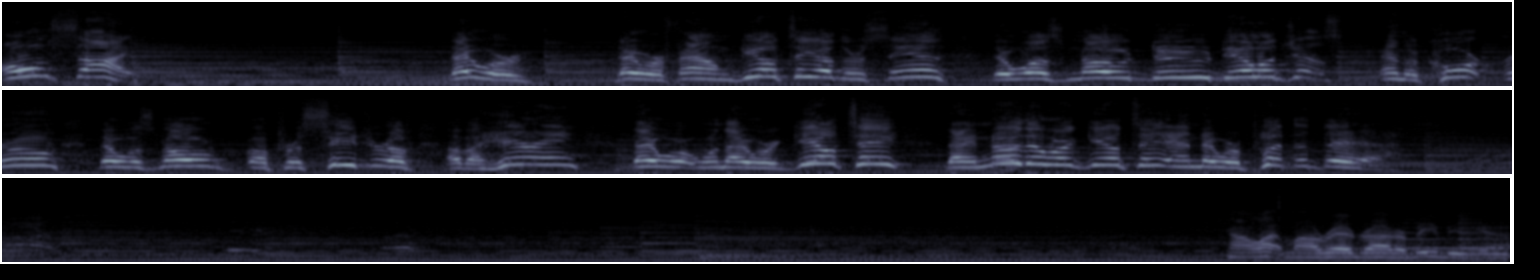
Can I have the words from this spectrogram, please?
On sight, they were they were found guilty of their sins. There was no due diligence in the courtroom. There was no uh, procedure of, of a hearing. They were, when they were guilty, they knew they were guilty and they were put to death. Kind of like my Red Ryder BB gun,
